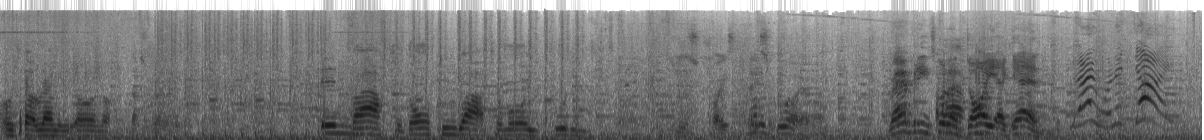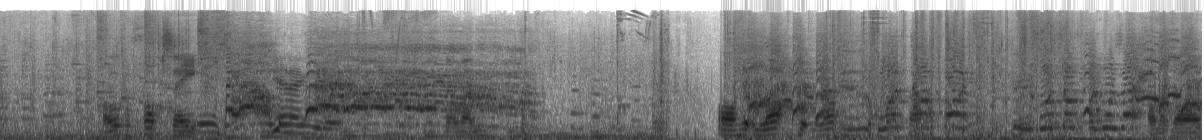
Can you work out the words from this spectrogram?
Oh, is that remedy? Oh, no. That's Remedy. In. Bastard, don't do that to my goodies. Jesus Christ, the place Oh, fire, man. Remedy's gonna Ah. die again! Oh, for fuck's sake. Get out of here. Come on. Oh, hit him lot, hit him lot. What the fuck? What the fuck was that? Oh my god.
